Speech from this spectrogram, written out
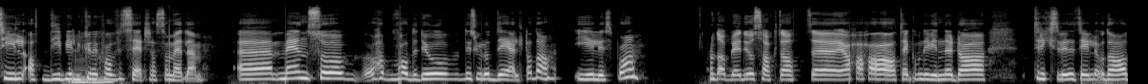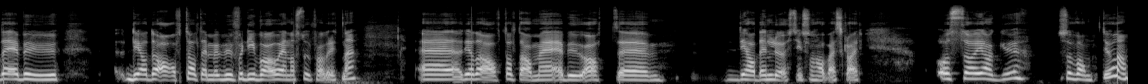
til at de ville kunne Mhm. kvalifisere seg som medlem. Eh, men så hadde de jo De skulle jo delta, da, i Lisboa. Og da ble det jo sagt at ja, ja, haha, tenk om de vinner, da trikser vi det til. Og da hadde EBU De hadde avtalt det med EBU, for de var jo en av storfavorittene. Eh, de hadde avtalt da med EBU at eh, de hadde en løsning som halvveis klar. Og så jaggu så vant de jo, da.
